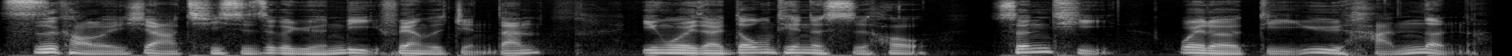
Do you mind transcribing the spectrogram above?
思考了一下，其实这个原理非常的简单，因为在冬天的时候，身体为了抵御寒冷啊，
